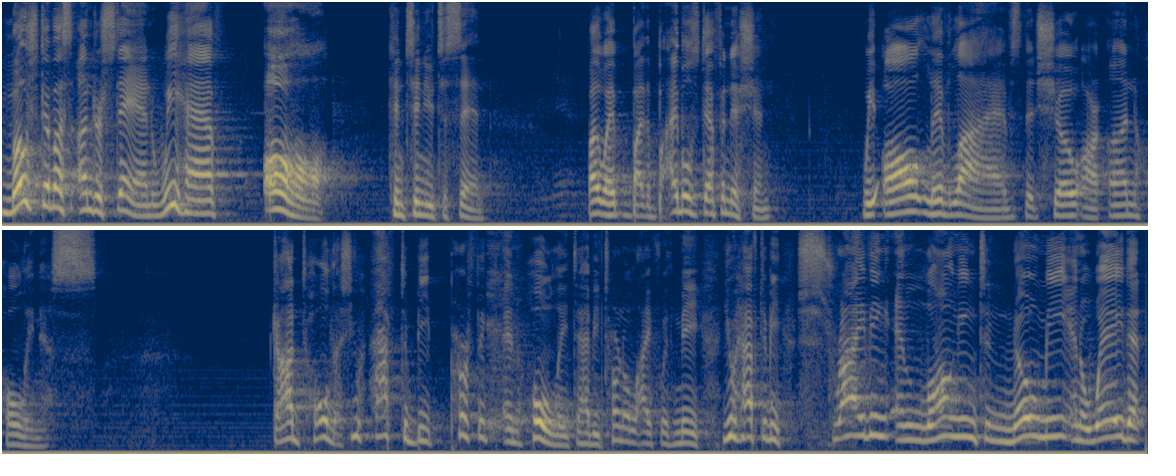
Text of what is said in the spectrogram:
Most of us understand we have all continued to sin. By the way, by the Bible's definition, we all live lives that show our unholiness. God told us, you have to be perfect and holy to have eternal life with me. You have to be striving and longing to know me in a way that,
